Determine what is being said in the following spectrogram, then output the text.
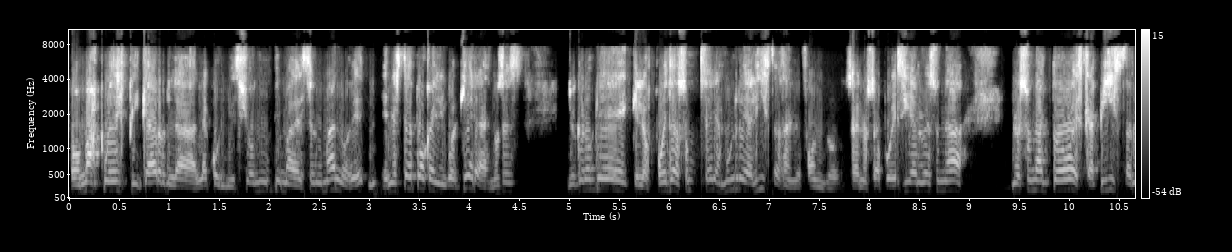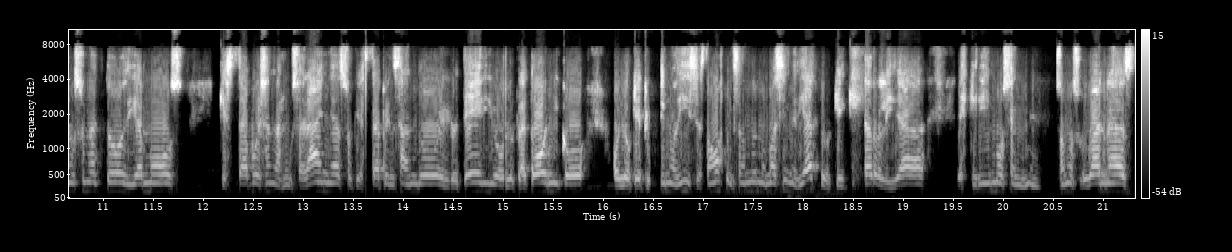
o más puede explicar la, la condición última del ser humano, en esta época y en cualquiera. Entonces, yo creo que, que, los poetas son seres muy realistas en el fondo. O sea, nuestra poesía no es, una, no es un acto escapista, no es un acto, digamos, que está pues en las musarañas o que está pensando en lo etéreo, lo platónico o lo que Plutino dice. Estamos pensando en lo más inmediato, que, es la realidad. Escribimos en zonas urbanas,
